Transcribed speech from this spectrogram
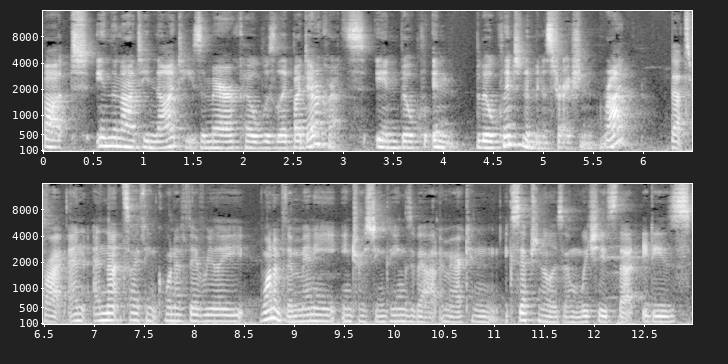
But in the 1990s, America was led by Democrats in, Bill, in the Bill Clinton administration, right? That's right, and and that's I think one of the really one of the many interesting things about American exceptionalism, which is that it is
